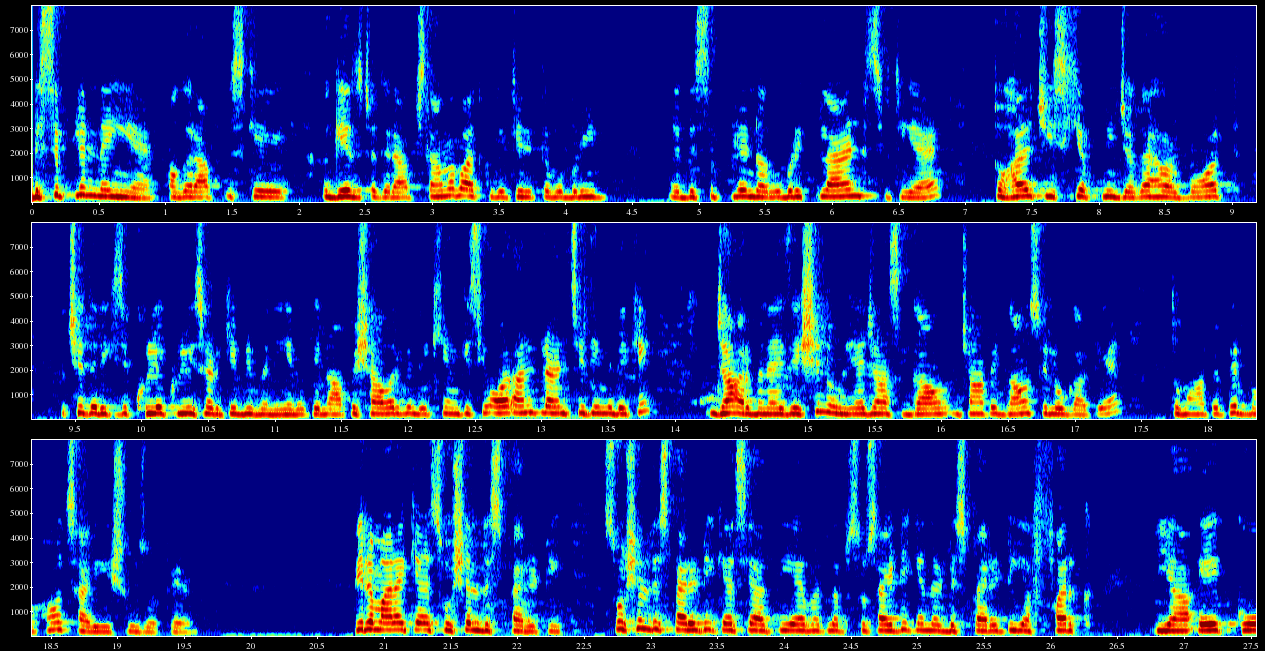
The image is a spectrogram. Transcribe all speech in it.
डिसिप्लिन नहीं है। अगर आप इसके अगेंस्ट अगर आप इस्लामाबाद को देखिए तो वो बड़ी डिसिप्लिन और वो बड़ी प्लान सिटी है तो हर चीज़ की अपनी जगह है और बहुत अच्छे तरीके से खुले खुली सड़कें भी बनी है। लेकिन आप पेशावर में देखें किसी और अनप्लान सिटी में देखें, जहाँ अर्बनाइजेशन हुई है, जहाँ गाँव, जहाँ पे गाँव से लोग आते हैं तो वहाँ पे फिर बहुत सारी इश्यूज़ होते हैं। फिर हमारा क्या है? सोशल डिस्पैरिटी सोशल डिस्पैरिटी कैसे आती है? मतलब सोसाइटी के अंदर डिस्पैरिटी या फ़र्क या एक को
